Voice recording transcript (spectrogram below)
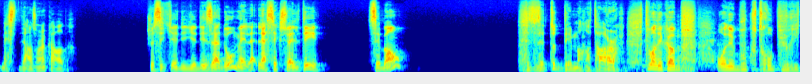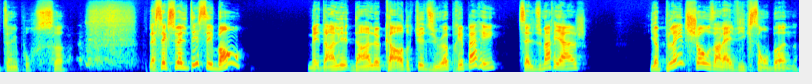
Mais c'est dans un cadre. Je sais qu'il y, a des ados, mais la, sexualité, c'est bon? Vous êtes tous des menteurs. Tout le monde est comme, on est beaucoup trop puritain pour ça. La sexualité, c'est bon, mais dans, dans le cadre que Dieu a préparé, celle du mariage. Il y a plein de choses dans la vie qui sont bonnes.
